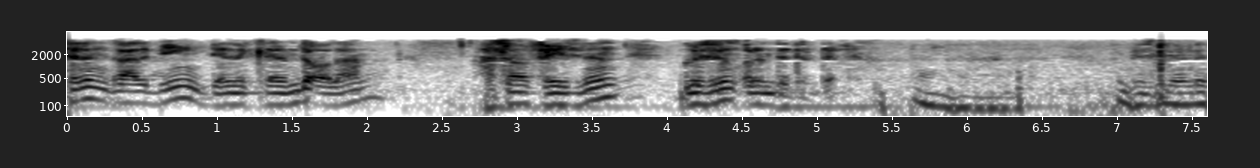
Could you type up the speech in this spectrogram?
senin kalbin derinliklerinde olan Hasan Feyzi'nin gözünün önündedir dedi. Bizlerinde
